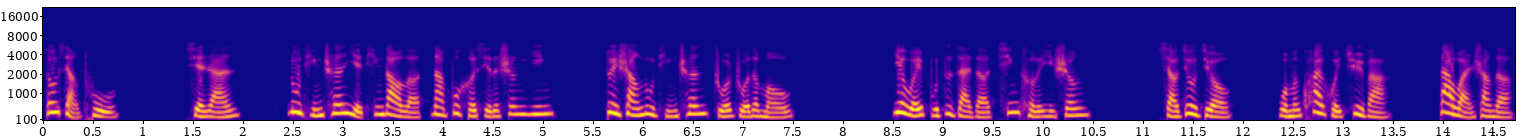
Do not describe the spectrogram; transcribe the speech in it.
都想吐。显然。陆廷琛也听到了那不和谐的声音，对上陆廷琛灼灼的眸，叶维不自在的轻咳了一声：“小舅舅，我们快回去吧，大晚上的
